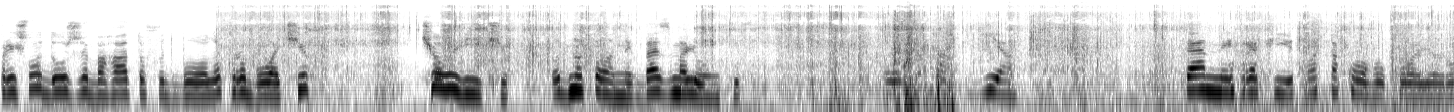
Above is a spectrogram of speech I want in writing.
прийшло дуже багато футболок робочих, чоловічих, однотонних, без малюнків. Так, є темний графіт, ось такого кольору.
